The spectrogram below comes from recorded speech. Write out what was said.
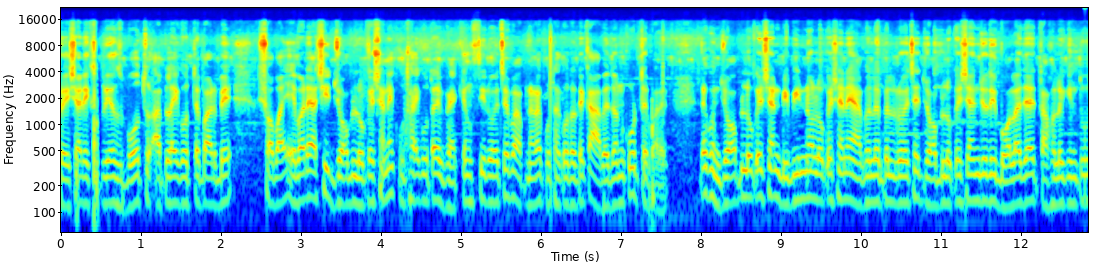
fresher experience both apply করতে পারবে। সবাই, এবারে আসি জব লোকেশানে কোথায় কোথায় ভ্যাকেন্সি রয়েছে বা আপনারা কোথায় কোথা থেকে আবেদন করতে পারেন। দেখুন জব লোকেশান বিভিন্ন লোকেশানে অ্যাভেলেবেল রয়েছে। জব লোকেশান যদি বলা যায়, তাহলে কিন্তু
